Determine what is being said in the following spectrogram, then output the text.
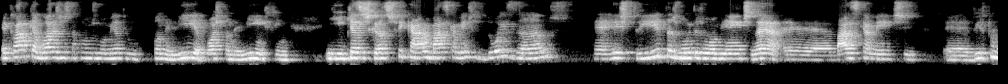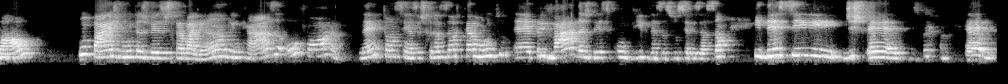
É claro que agora a gente está falando de um momento pandemia, pós-pandemia, enfim, e que essas crianças ficaram basicamente dois anos é, restritas, muitas num ambiente né, é, basicamente é, virtual, com pais muitas vezes trabalhando em casa ou fora. Né? Então, assim, essas crianças elas ficaram muito é, privadas desse convívio, dessa socialização, e desse, é, é,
